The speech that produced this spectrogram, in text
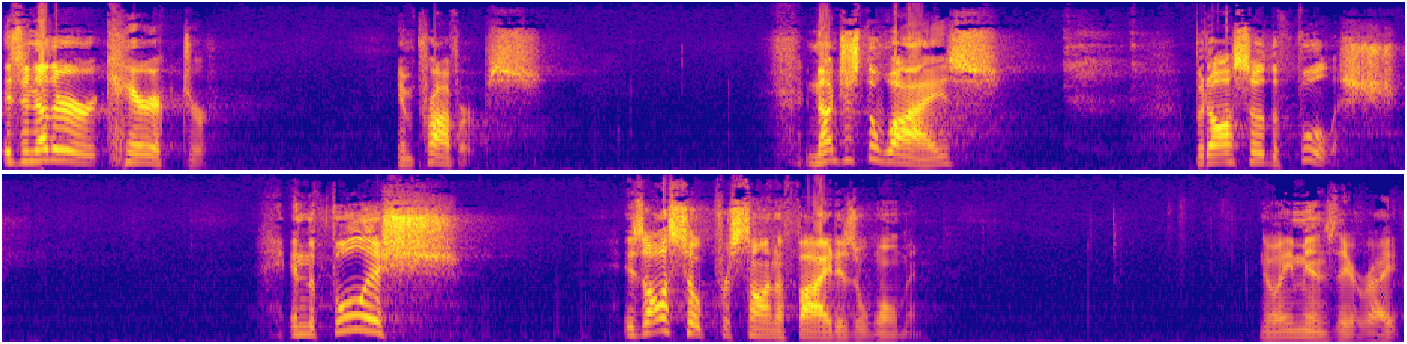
is another character in Proverbs. Not just the wise, but also the foolish. And the foolish is also personified as a woman. No amens there, right?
